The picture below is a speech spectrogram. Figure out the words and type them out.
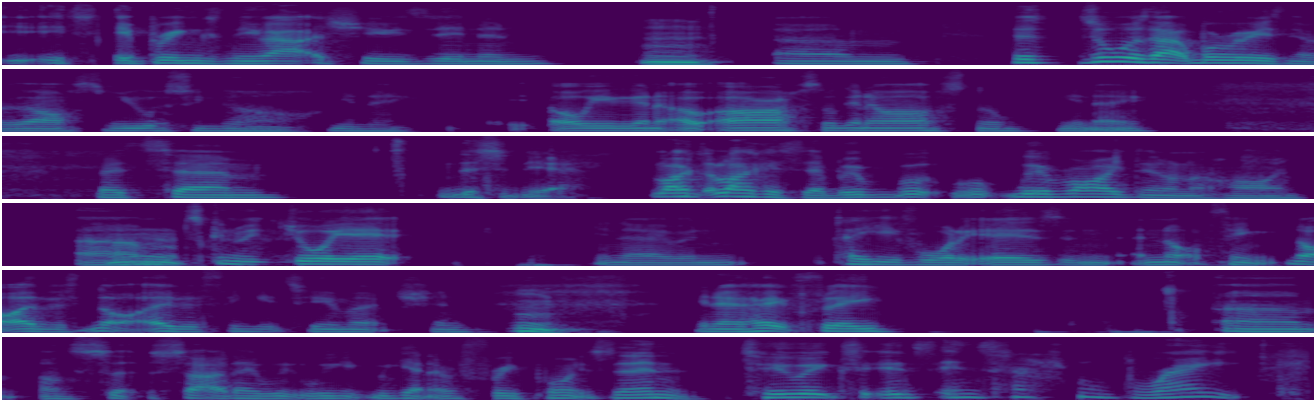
it it brings new attitudes in, and Mm. um, there's always that worry, isn't there, with Arsenal? You always think, oh, you know, oh, you're gonna, oh, are Arsenal gonna Arsenal, you know, but um, listen, yeah, like like I said, we're we're, we're riding on a high. Um, Mm. just gonna enjoy it, you know, and take it for what it is, and, and not think, not over, not overthink it too much, and Mm. you know, hopefully, um, on Sa- Saturday we, we we get over three points, and then two weeks it's international break.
